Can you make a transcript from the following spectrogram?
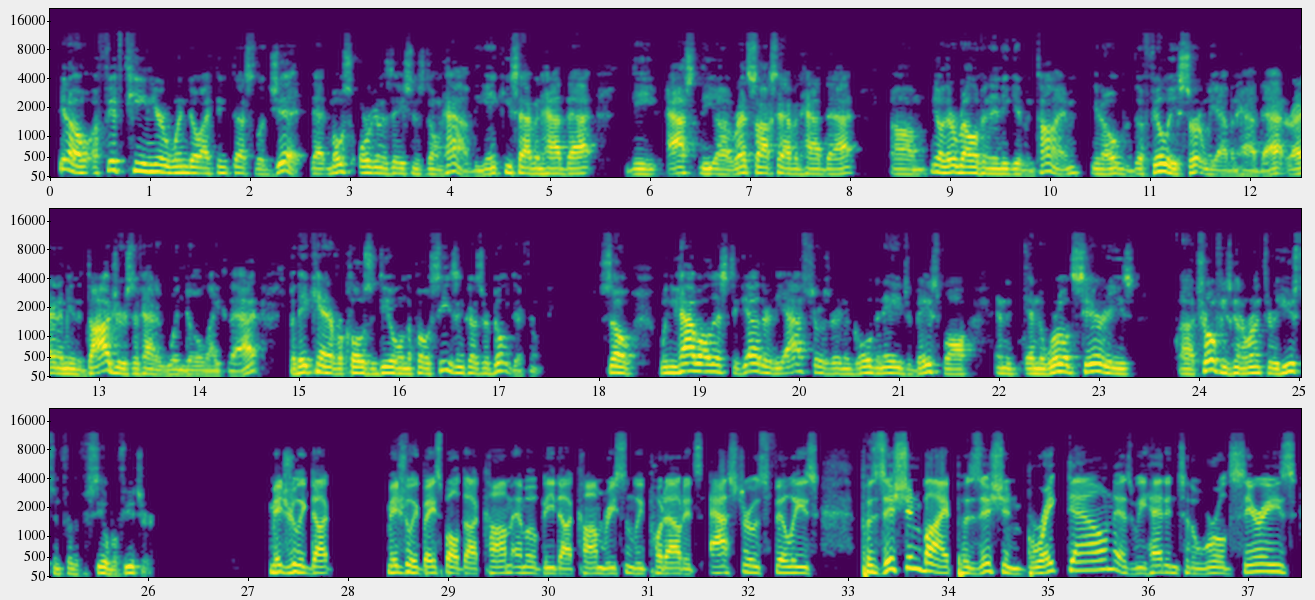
you know, a 15 year window. I think that's legit that most organizations don't have. The Yankees haven't had that. The ask the uh, Red Sox haven't had that um, you know, they're relevant at any given time. You know, the Phillies certainly haven't had that, right? I mean, the Dodgers have had a window like that, but they can't ever close a deal in the postseason because they're built differently. So when you have all this together, the Astros are in a golden age of baseball, and the and the World Series uh, trophy is going to run through Houston for the foreseeable future. Major League dot Major League Baseball.com, MLB.com recently put out its Astros Phillies position by position breakdown as we head into the World Series.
